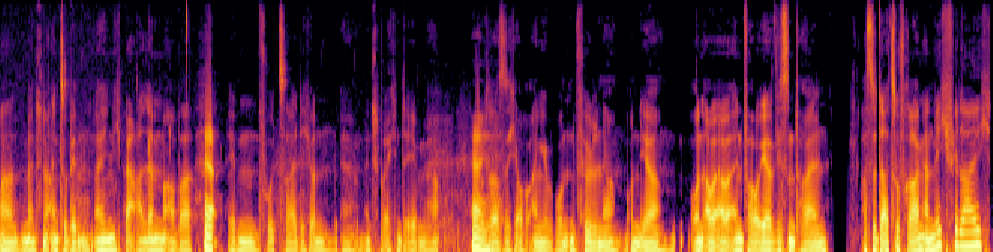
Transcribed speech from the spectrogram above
äh, Menschen einzubinden. Nicht bei allem, aber ja. eben frühzeitig und äh, entsprechend eben, ja. Ja also, dass sie sich auch eingebunden fühlen, ja. Und ihr, und aber einfach euer Wissen teilen. Hast du dazu Fragen an mich vielleicht?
